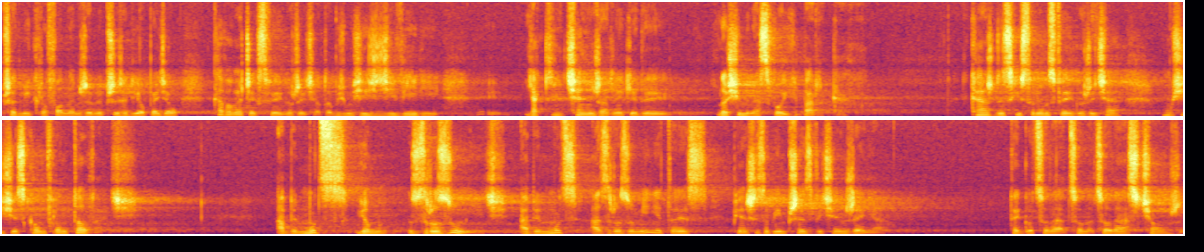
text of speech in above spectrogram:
przed mikrofonem, żeby przyszedł i opowiedział kawałeczek swojego życia, to byśmy się zdziwili, e, jaki ciężar niekiedy nosimy na swoich barkach. Każdy z historią swojego życia musi się skonfrontować, aby móc ją zrozumieć, aby móc, a zrozumienie to jest pierwszy stopień przezwyciężenia tego, co, na, co, co nas ciąży.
